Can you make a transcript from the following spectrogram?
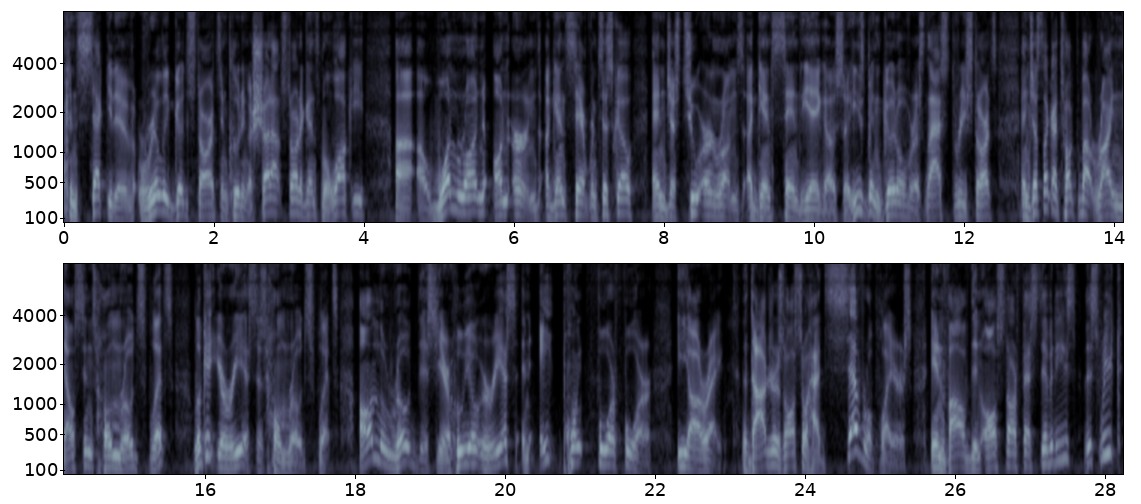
consecutive really good starts, including a shutout start against Milwaukee, uh, a one run unearned against San Francisco, and just two earned runs against San Diego. So he's been good over his last three starts. And just like I talked about Ryne Nelson's home road splits, look at Urias's home road splits. On the road this year, Julio Urias, an 8.44 ERA. The Dodgers also had several players involved in All Star festivities this week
